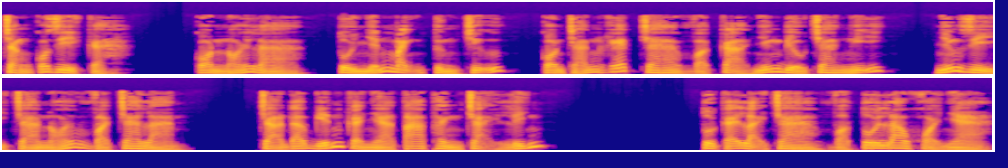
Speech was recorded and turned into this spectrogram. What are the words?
Chẳng có gì cả. Con nói là, tôi nhấn mạnh từng chữ, con chán ghét cha và cả những điều cha nghĩ, những gì cha nói và cha làm. Cha đã biến cả nhà ta thành trại lính. Tôi cãi lại cha và tôi lao khỏi nhà.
